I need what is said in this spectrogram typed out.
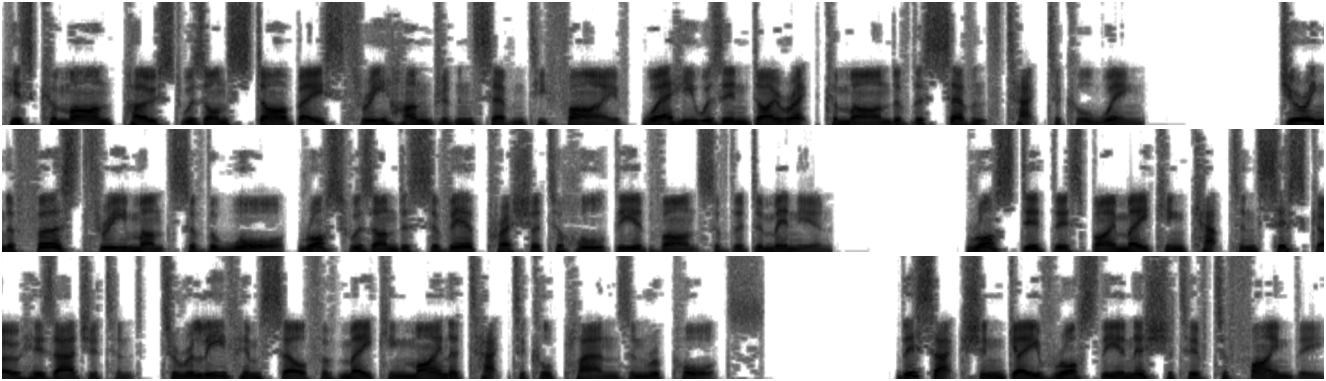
His command post was on Starbase 375, where he was in direct command of the 7th Tactical Wing. During the first three months of the war, Ross was under severe pressure to halt the advance of the Dominion. Ross did this by making Captain Sisko his adjutant, to relieve himself of making minor tactical plans and reports. This action gave Ross the initiative to find the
